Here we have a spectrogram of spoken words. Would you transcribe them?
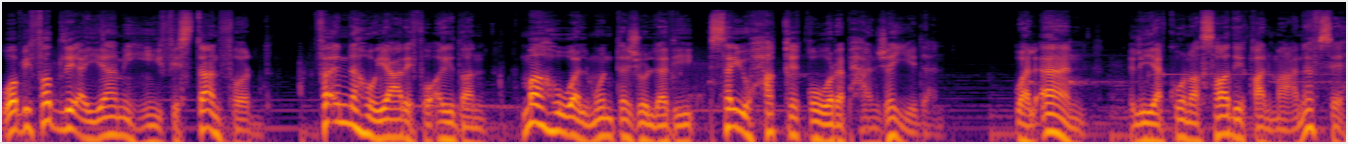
وبفضل أيامه في ستانفورد فإنه يعرف أيضا ما هو المنتج الذي سيحقق ربحا جيدا. والآن ليكون صادقا مع نفسه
